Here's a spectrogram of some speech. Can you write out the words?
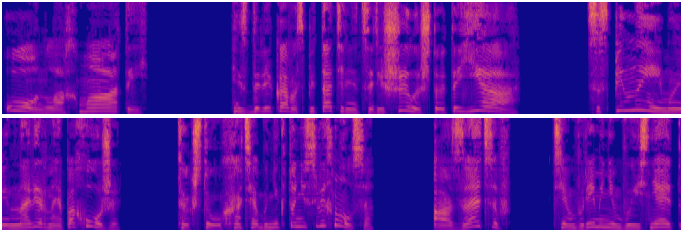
он, лохматый. Издалека воспитательница решила, что это я. Со спины мы, наверное, похожи. Так что хотя бы никто не свихнулся. А Зайцев тем временем выясняет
